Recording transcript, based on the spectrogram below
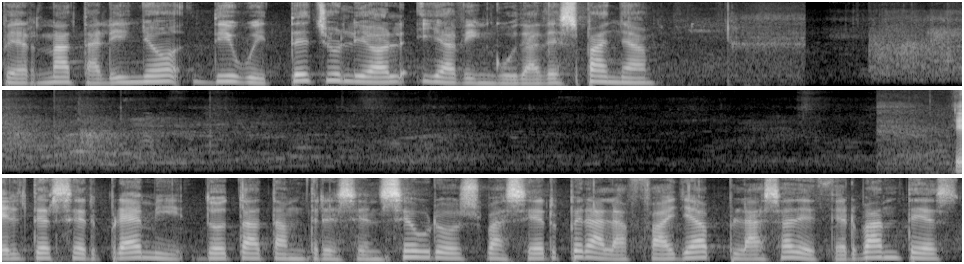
Bernat Aliño, 18 de juliol i Avinguda d'Espanya. El tercer premi, dotat amb 300 euros, va ser per a la falla Plaça de Cervantes.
